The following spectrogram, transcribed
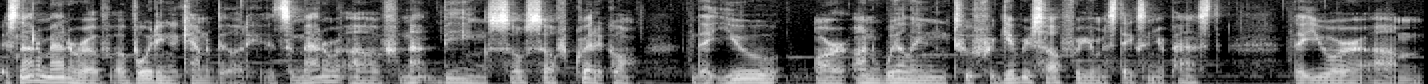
it's not a matter of avoiding accountability. It's a matter of not being so self critical that you are unwilling to forgive yourself for your mistakes in your past, that you are, um,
